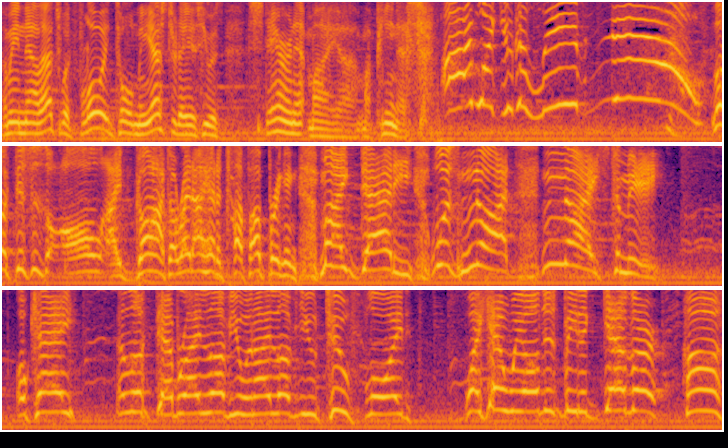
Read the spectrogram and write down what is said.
I mean, now that's what Floyd told me yesterday as he was staring at my, uh, my penis. I want you to leave Look, this is all I've got, all right? I had a tough upbringing. My daddy was not nice to me, okay? Now look, Debra, I love you and I love you too, Floyd. Why can't we all just be together? Huh?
